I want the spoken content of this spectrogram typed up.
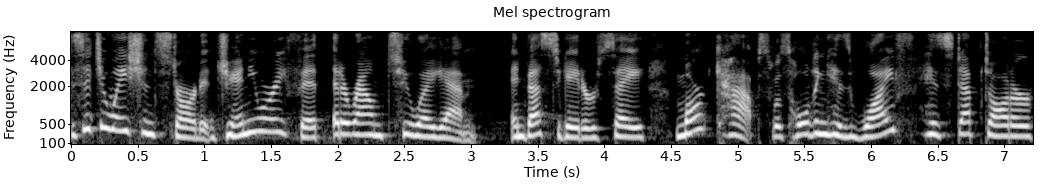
The situation started January 5th at around 2 a.m. Investigators say Mark Capps was holding his wife, his stepdaughter,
